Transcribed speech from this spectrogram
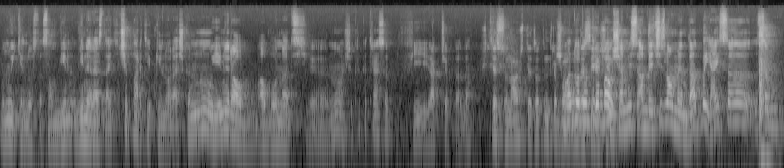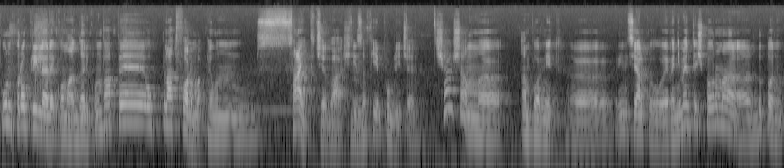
în weekendul ăsta sau în vinerea asta, ce parte e prin oraș? Că nu, ei nu erau abonați, uh, nu, și cred că trebuia să fi acceptat, da. Și te sunau și te tot întrebau Și mă tot întrebau și am, zis, am decis la un moment dat, băi, hai să, să-mi pun propriile recomandări cumva pe o platformă, pe un site ceva, știi, mm. să fie publice. Și așa am, uh, am pornit. Uh, inițial cu evenimente și pe urmă, după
